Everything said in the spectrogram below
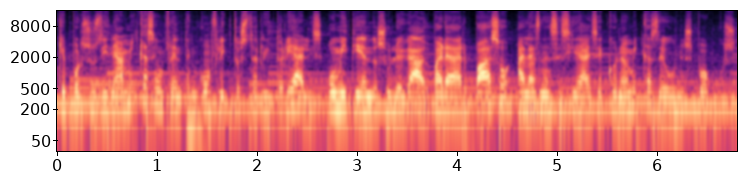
que por sus dinámicas enfrentan conflictos territoriales, omitiendo su legado para dar paso a las necesidades económicas de unos pocos.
